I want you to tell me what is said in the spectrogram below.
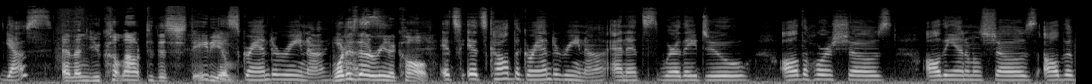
Yes. and then you come out to this stadium. This Grand Arena. What is that arena called? It's it's called the Grand Arena, and it's where they do all the horse shows, all the animal shows, all the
